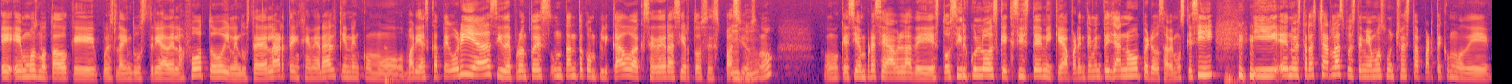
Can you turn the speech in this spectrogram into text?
Eh, hemos notado que pues la industria de la foto y la industria del arte en general tienen como varias categorías y de pronto es un tanto complicado acceder a ciertos espacios, ¿no? Como que siempre se habla de estos círculos que existen y que aparentemente ya no, pero sabemos que sí. y en nuestras charlas pues teníamos mucho esta parte como de,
